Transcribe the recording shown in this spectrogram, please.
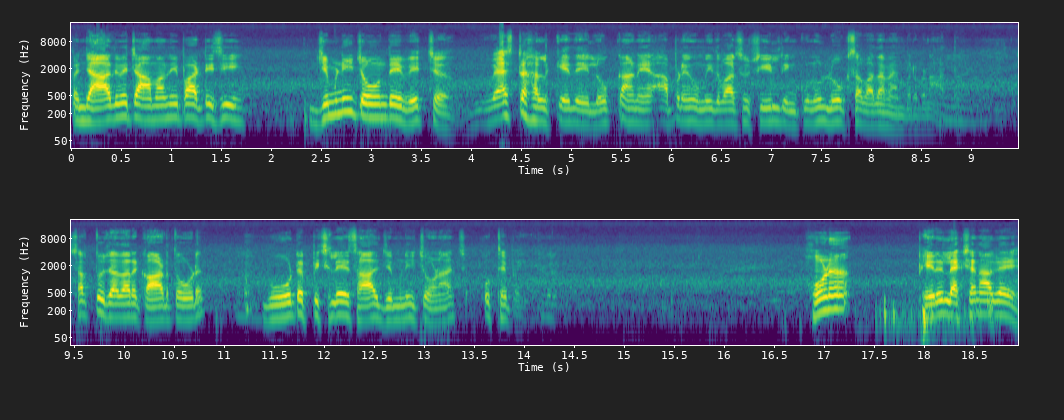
ਪੰਜਾਬ ਦੇ ਵਿੱਚ ਆਮ ਆਦਮੀ ਪਾਰਟੀ ਸੀ। ਜਿਮਣੀ ਚੋਣ ਦੇ ਵਿੱਚ ਵੈਸਟ ਹਲਕੇ ਦੇ ਲੋਕਾਂ ਨੇ ਆਪਣੇ ਉਮੀਦਵਾਰ ਸੁਸ਼ੀਲ ਰਿੰਕੂ ਨੂੰ ਲੋਕ ਸਭਾ ਦਾ ਮੈਂਬਰ ਬਣਾ ਸਭ ਤੋਂ ਜ਼ਿਆਦਾ ਰਿਕਾਰਡ ਤੋੜ ਵੋਟ ਪਿਛਲੇ ਸਾਲ ਜਿਮਨੀ ਚੋਣਾਂ 'ਚ ਉੱਥੇ ਪਈ। ਹੁਣ ਫਿਰ ਇਲੈਕਸ਼ਨ ਆ ਗਏ।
